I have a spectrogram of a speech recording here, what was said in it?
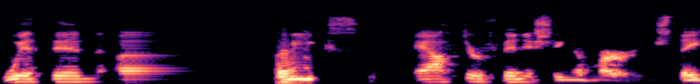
within uh, weeks after finishing Emerge. They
